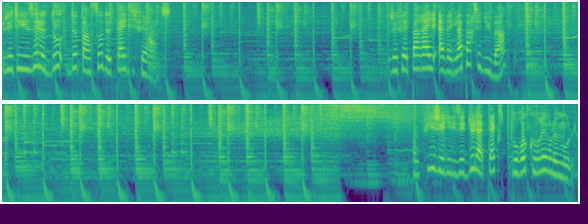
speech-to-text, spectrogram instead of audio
j'ai utilisé le dos de pinceaux de tailles différentes. J'ai fait pareil avec la partie du bas. Puis j'ai utilisé du latex pour recouvrir le moule.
